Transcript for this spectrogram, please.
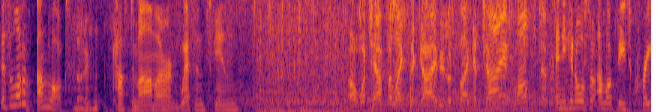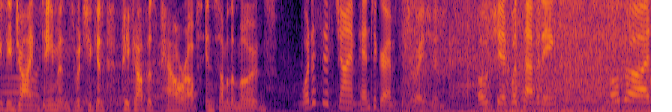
There's a lot of unlocks though. Custom armor and weapon skins. Oh, watch out for like the guy who looks like a giant monster. And you can also unlock these crazy giant demons, which you can pick up as power-ups in some of the modes. What is this giant pentagram situation? Oh shit, what's happening? Oh god.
